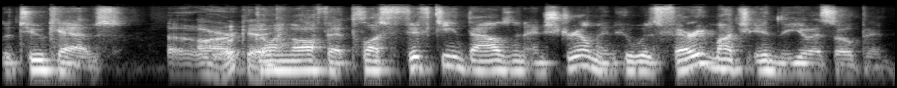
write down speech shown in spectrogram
the two Kevs, oh, are Oh, okay. going off at plus 15,000 and Streelman, who was very much in the US Open,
